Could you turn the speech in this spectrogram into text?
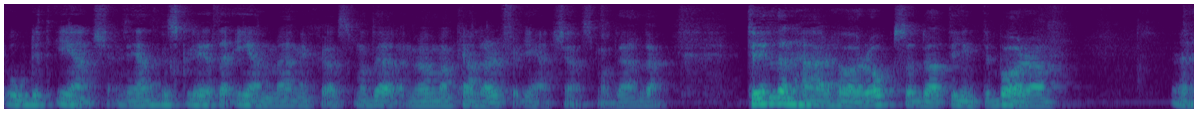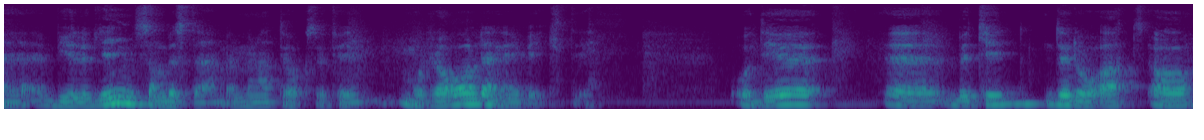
Ordet enköns, egentligen skulle det heta enmänniskasmodellen men man kallar det för enkönsmodellen. Till den här hör också då att det inte bara eh, biologin som bestämmer men att det också för moralen är viktig. Och det eh, betyder då att ja,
